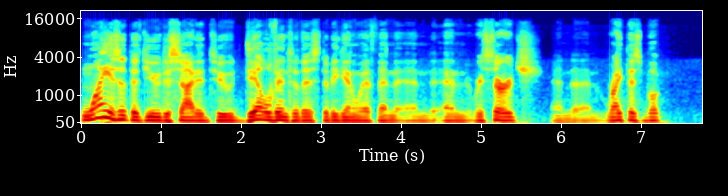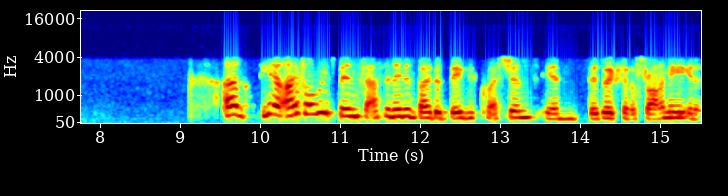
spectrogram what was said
Why is it that you decided to delve into this to begin with and and and research and, and write this book? Um, you know, I've always been fascinated by the big questions in physics and astronomy. You know,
